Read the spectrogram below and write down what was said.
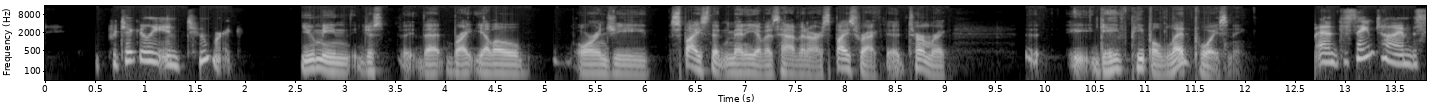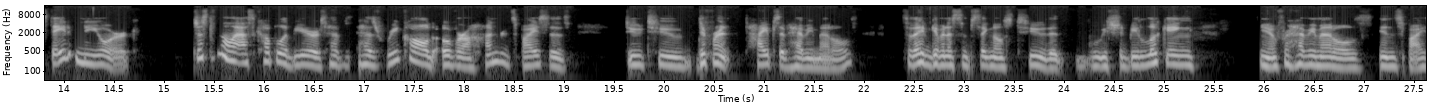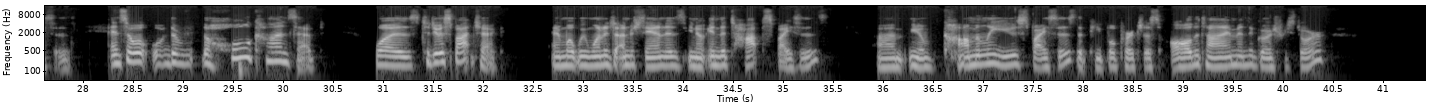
particularly in turmeric. You mean just that bright yellow, orangey spice that many of us have in our spice rack, uh, turmeric, uh, gave people lead poisoning. And at the same time, the state of New York, just in the last couple of years, have, has recalled over 100 spices due to different types of heavy metals. So they had given us some signals too that we should be looking, you know, for heavy metals in spices. And so the the whole concept was to do a spot check. And what we wanted to understand is, you know, in the top spices, um, you know, commonly used spices that people purchase all the time in the grocery store,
